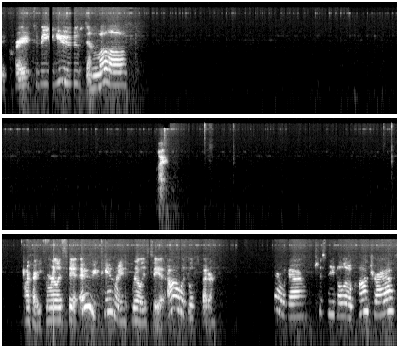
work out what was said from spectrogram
They crave to be used and loved. Okay, you can really see it. Oh, you can re really see it. Oh, it looks better. There we go. Just need a little contrast.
